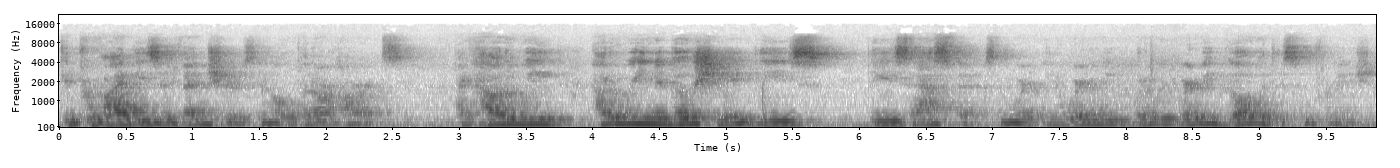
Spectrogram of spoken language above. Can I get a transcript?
can provide these adventures and open our hearts. Like how do we how do we negotiate these these aspects and where you know where do we where do we where do we go with this information?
